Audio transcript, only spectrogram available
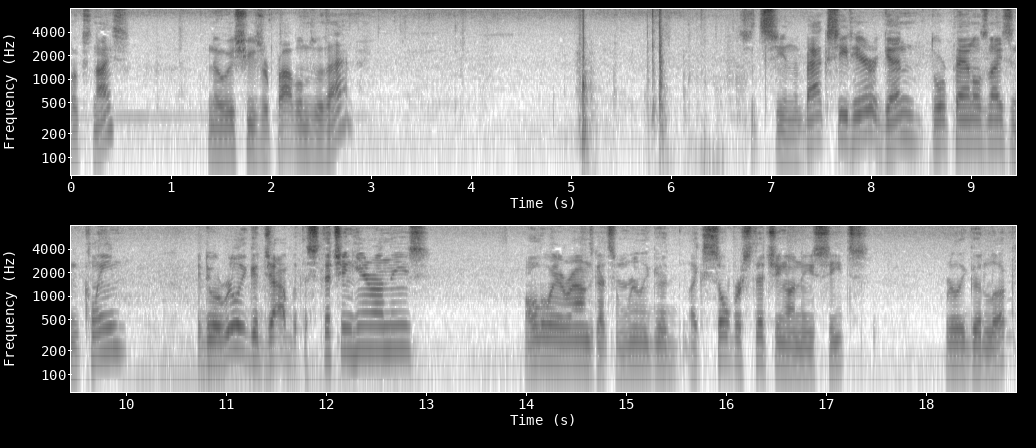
Looks nice. No issues or problems with that. So let's see in the back seat here again door panels nice and clean they do a really good job with the stitching here on these. All the way around, it's got some really good, like silver stitching on these seats. Really good look.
